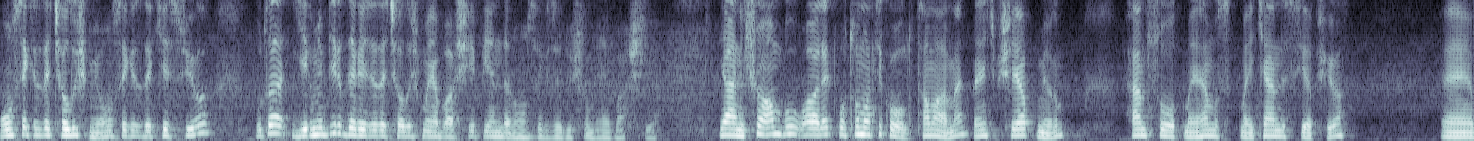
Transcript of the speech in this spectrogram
18'de çalışmıyor. 18'de kesiyor. Bu da 21 derecede çalışmaya başlayıp yeniden 18'e düşürmeye başlıyor. Yani şu an bu alet otomatik oldu tamamen. Ben hiçbir şey yapmıyorum. Hem soğutmayı hem ısıtmayı kendisi yapıyor. Ee,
